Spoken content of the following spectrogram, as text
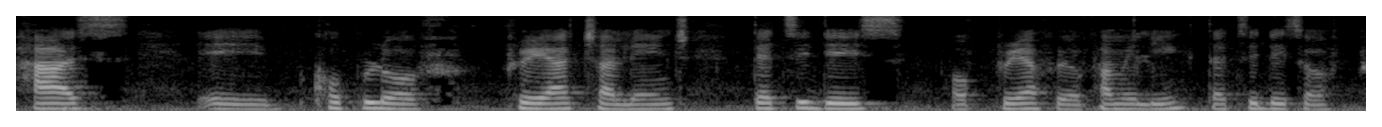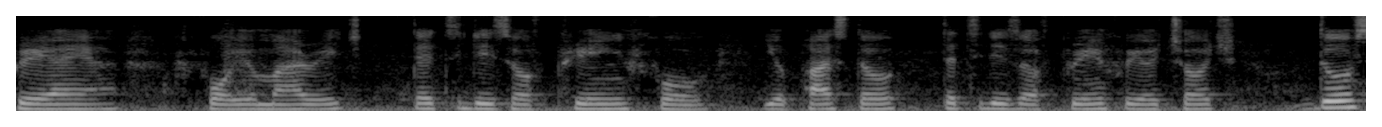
has a couple of prayer challenge 30 days of prayer for your family 30 days of prayer for your marriage 30 days of praying for your pastor 30 days of praying for your church those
